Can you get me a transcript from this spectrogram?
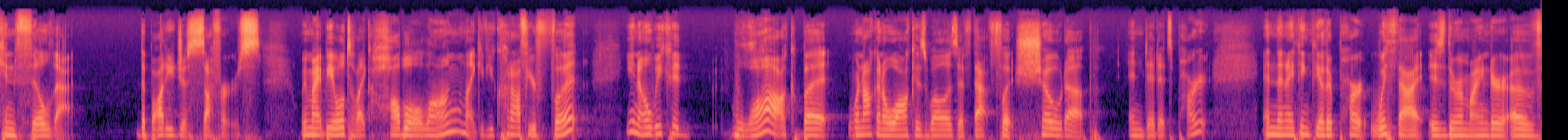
can fill that. The body just suffers. We might be able to like hobble along. Like if you cut off your foot, you know, we could walk, but we're not going to walk as well as if that foot showed up and did its part. And then I think the other part with that is the reminder of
